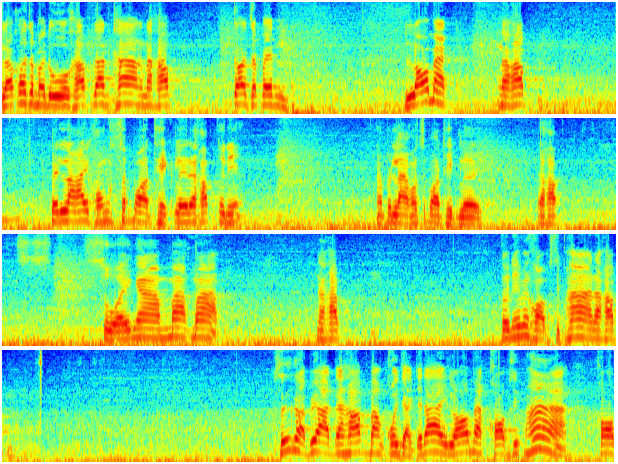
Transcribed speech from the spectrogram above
แล้วก็จะมาดูครับด้านข้างนะครับ ก็จะเป็นล้อแม็กนะครับ เป็นลายของ Sport Tech เลยนะครับตัวนี้นะเป็นลายของ Sport Tech เลยนะครับ สวยงามมากๆนะครับ ตัวนี้เป็นขอบ 15 นะครับ ซื้อกับพี่อัดนะครับ บางคนอยากจะได้ล้อแม็กขอบ 15 ขอบ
